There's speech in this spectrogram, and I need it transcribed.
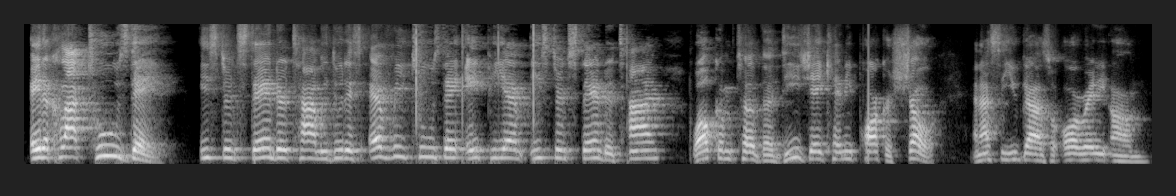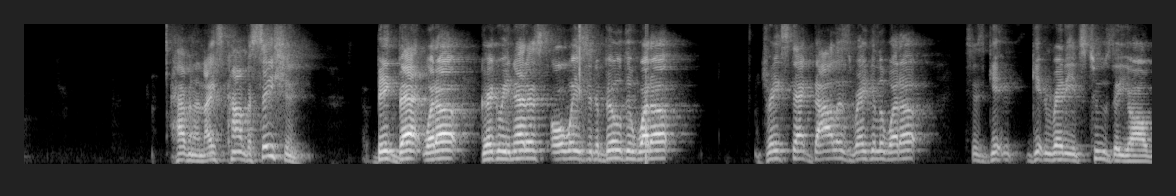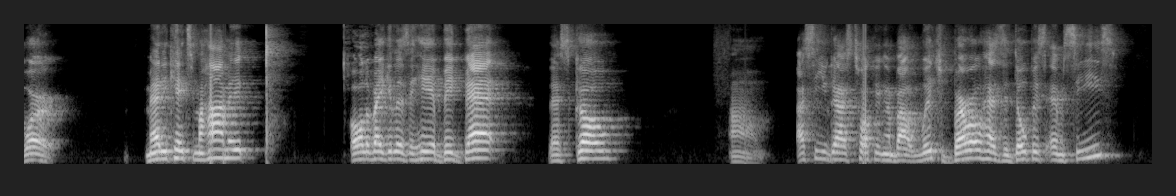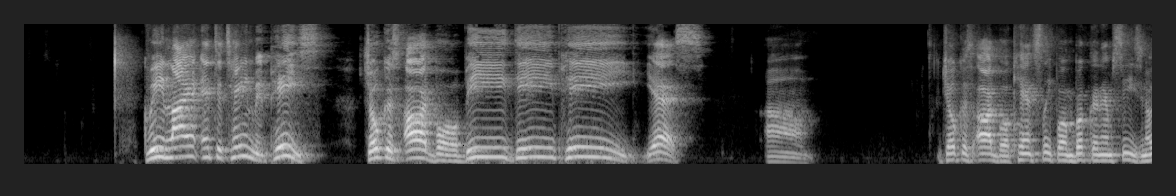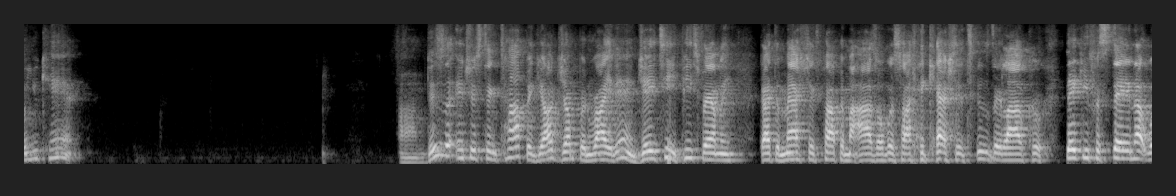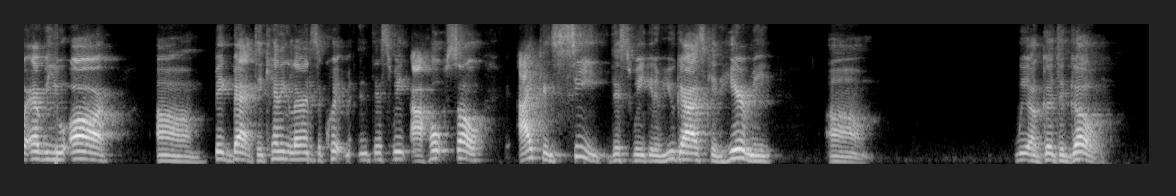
8 o'clock Tuesday, Eastern Standard Time. We do this every Tuesday, 8 p.m. Eastern Standard Time. Welcome to the DJ Kenny Parker Show. And I see you guys are already um having a nice conversation. Big Bat, what up? Gregory Nettis, always in the building, what up? Drake Stack Dollars, regular, what up? Just getting getting ready. It's Tuesday, y'all. Word. Matty Cakes Muhammad. All the regulars are here. Big Bat. Let's go. Um, I see you guys talking about which borough has the dopest MCs. Green Lion Entertainment. Peace. Joker's Oddball. BDP. Yes. Um, Joker's Oddball. Can't sleep on Brooklyn MCs. No, you can't. Um, this is an interesting topic. Y'all jumping right in. JT, peace family. Got the matchsticks popping my eyes open so I can catch the Tuesday live crew. Thank you for staying up wherever you are. Um, big back. Did Kenny learn his equipment this week? I hope so. I can see this week, and if you guys can hear me, um, we are good to go.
